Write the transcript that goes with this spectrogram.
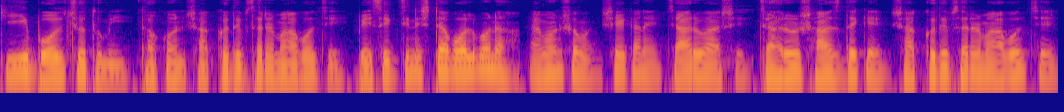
কি বলছো তুমি? তখন সাক্ষ্যদীপ স্যারের মা বলছে বেসিক জিনিসটা বলব না। এমন সময় সেখানে চারু আসে। চারুর সাজ দেখে সাক্ষ্যদীপ স্যারের মা বলছে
